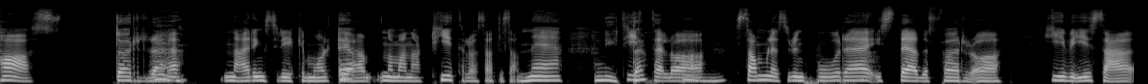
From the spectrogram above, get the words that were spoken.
ha større Mm. næringsrike måltider når man har tid til å sette seg ned, Nyte. tid til å Mm. samles rundt bordet, i stedet for å hive i seg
